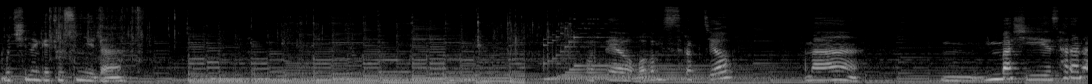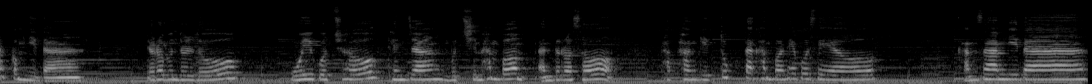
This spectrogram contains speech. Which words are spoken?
무치는 게 좋습니다. 어때요? 먹음직스럽죠? 아마 음, 입맛이 살아날 겁니다. 여러분들도 오이고추 된장 무침 한번 만들어서 밥 한 끼 뚝딱 한번 해보세요. 감사합니다.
